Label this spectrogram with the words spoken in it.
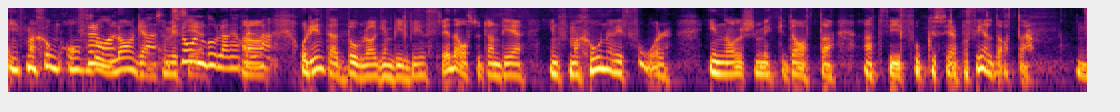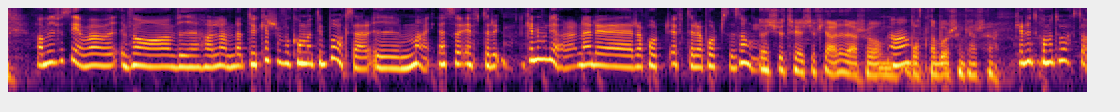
Information om från, bolagen som vi från ser. bolagen själva? Ja. Och det är inte att bolagen vill vilseleda oss utan det är informationen vi får innehåller så mycket data att vi fokuserar på fel data. Mm. Ja, vi får se vad, vad, vi har landat. Du kanske får komma tillbaka här i maj. Alltså efter, kan du väl göra? När det är rapport, efter rapportsäsongen? 23-24 där så ja. bottnar börsen kanske. Kan du inte komma tillbaka då?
